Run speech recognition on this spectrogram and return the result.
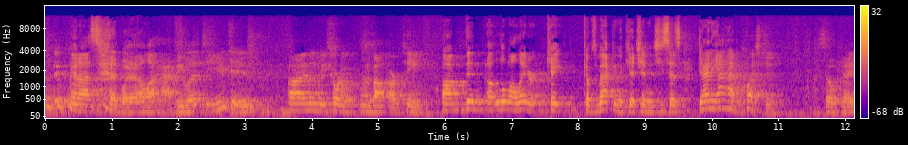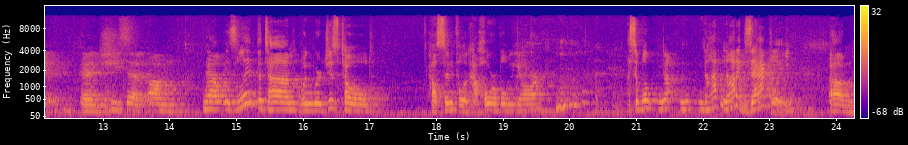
And I said, Well, a happy Lent to you too. Uh, and then we sort of went about our routine. Um, then a little while later, Kate comes back in the kitchen and she says, Daddy, I have a question. I said, Okay. And she said, um, now, is Lent the time when we're just told how sinful and how horrible we are? I said, Well, not, not, not exactly. Um,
